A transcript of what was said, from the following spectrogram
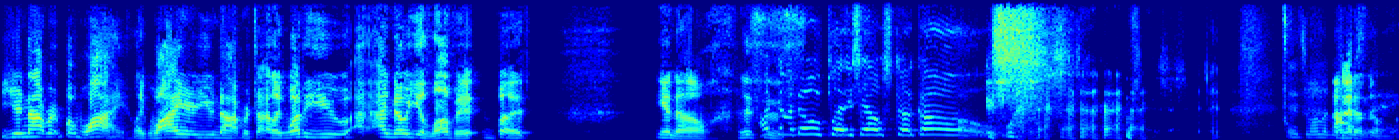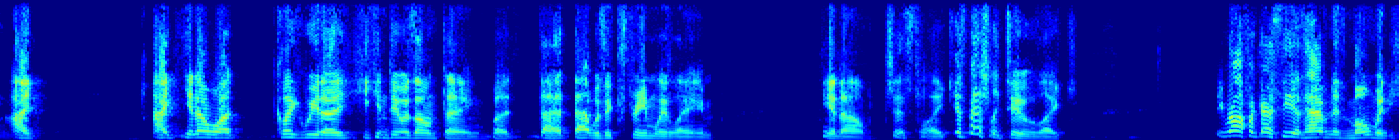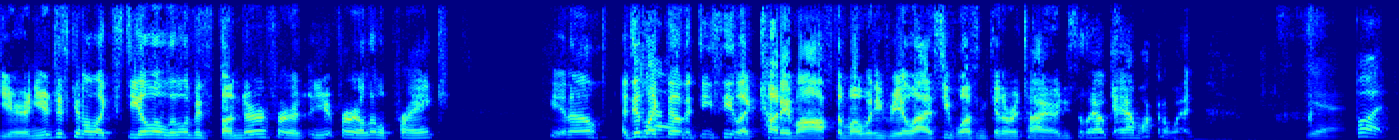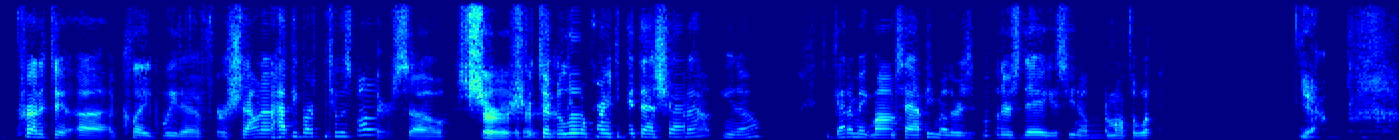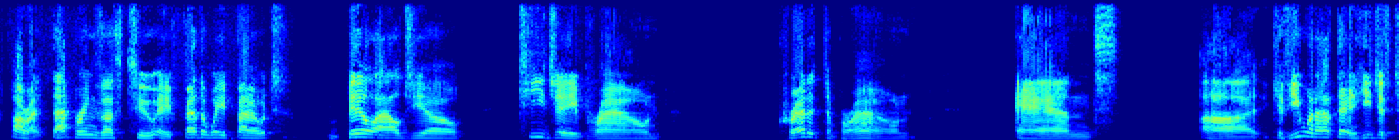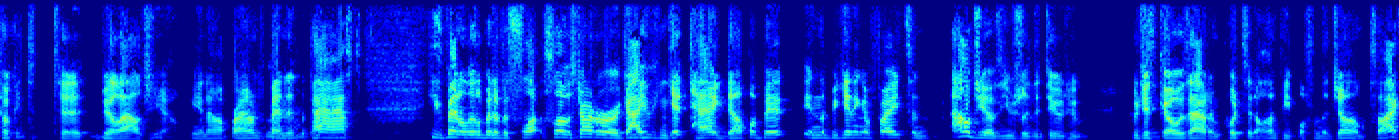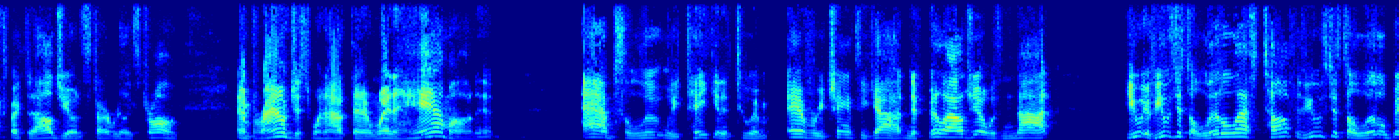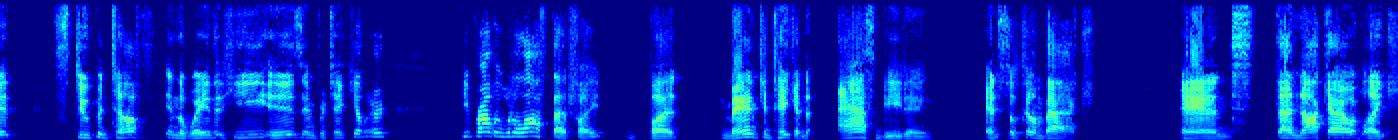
you're not. But why? Like, why are you not retired? Like, what do you? I, I know you love it, but you know, this I is. got no place else to go. it's one of those I don't know. Things. I, I, you know what, Clay Guida, he can do his own thing, but that that was extremely lame. You know, just like, especially too, like. Rafa Garcia is having his moment here, and you're just gonna like steal a little of his thunder for for a little prank. You know, I did like though that DC like cut him off the moment he realized he wasn't going to retire, and he's like, "Okay, I'm walking away." Yeah, but credit to uh, Clay Guida for shouting out "Happy Birthday" to his mother. So sure, if sure, it took a little prank to get that shout out, you know, you got to make moms happy. Mother's Mother's Day is you know a month away. Yeah. All right, that brings us to a featherweight bout: Bill Algeo, T.J. Brown credit to Brown and uh because he went out there and he just took it to, to Bill Algeo. You know, Brown's been mm-hmm. in the past. He's been a little bit of a sl- slow starter or a guy who can get tagged up a bit in the beginning of fights. And Algeo's usually the dude who who just goes out and puts it on people from the jump. So I expected Algeo to start really strong. And Brown just went out there and went ham on it absolutely taking it to him every chance he got. And if Bill Algeo was not, he if he was just a little less tough, if he was just a little bit stupid tough in the way that he is in particular, he probably would have lost that fight. But man can take an ass beating and still come back. And that knockout, like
